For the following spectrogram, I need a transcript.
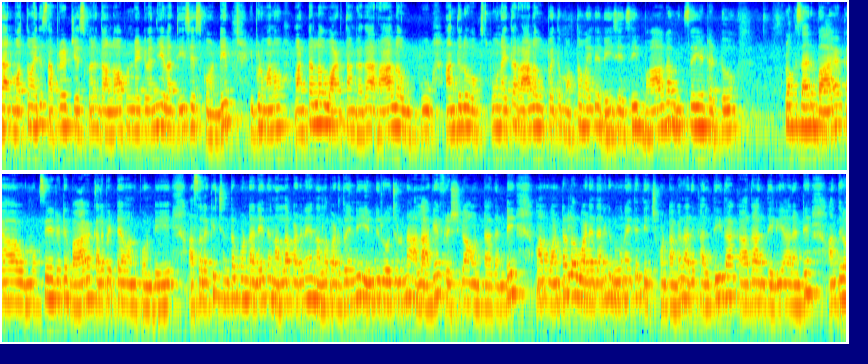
దాన్ని మొత్తం అయితే సపరేట్ చేసుకొని దాని లోపల ఉండేటివన్నీ ఇలా తీసేసుకోండి. ఇప్పుడు మనం వంటల్లో వాడతాం కదా రాళ్ళ ఉప్పు అందులో ఒక స్పూన్ అయితే రాళ్ళ ఉప్పు అయితే మొత్తం అయితే వేసేసి బాగా మిక్స్ అయ్యేటట్టు ఒకసారి బాగా క బాగా కలపెట్టామనుకోండి అసలుకి చింతపండు అనేది నల్లబడనే నల్లబడదండి ఎన్ని రోజులున్నా అలాగే ఫ్రెష్గా ఉంటుందండి. మనం వంటల్లో వాడేదానికి నూనె అయితే తెచ్చుకుంటాం కదా అది కల్తీదా కాదా అని తెలియాలంటే అందులో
